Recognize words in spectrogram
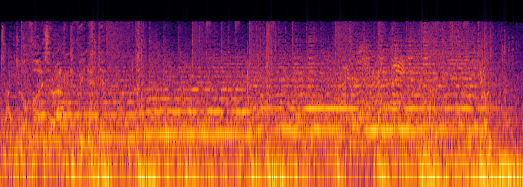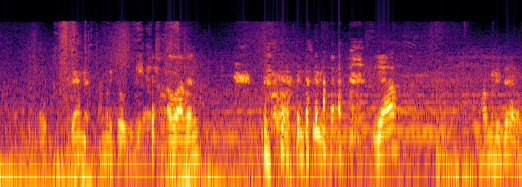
Tactical visor activated. Nope. Damn it, how many kills did you have? Eleven. Fucking two. yeah, How many deaths?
